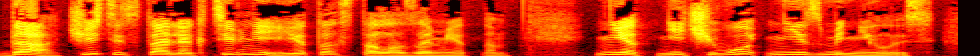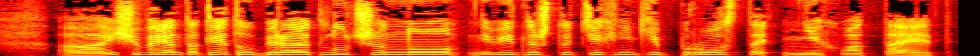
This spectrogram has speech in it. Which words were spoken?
Да, чистить стали активнее, и это стало заметно. Нет, ничего не изменилось. А, еще вариант ответа убирают лучше, но видно, что техники просто не хватает.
